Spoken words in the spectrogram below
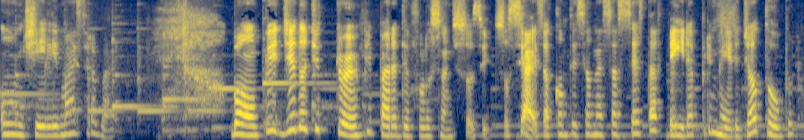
onde ele mais trabalha. Bom, o pedido de Trump para devolução de suas redes sociais aconteceu nesta sexta-feira, 1 de outubro,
